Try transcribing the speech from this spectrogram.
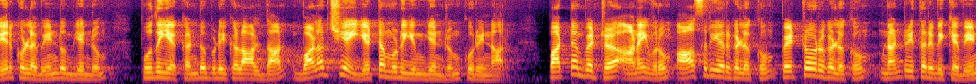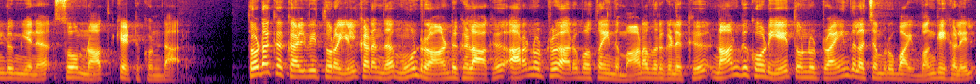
மேற்கொள்ள வேண்டும் என்றும் புதிய கண்டுபிடிக்கலால் தான் வளர்ச்சியை எட்ட முடியும் என்றும் கூறினார். பட்டம் பெற்ற அனைவரும் ஆசிரியர்களுக்கும் பெற்றோர்களுக்கும் நன்றி தெரிவிக்க வேண்டும் என சோம்நாத் கேட்டுக்கொண்டார். தொடக்க கல்வித்துறையில் கடந்த மூன்று ஆண்டுகளாக அறுநூற்று அறுபத்தைந்து மாணவர்களுக்கு நான்கு கோடியே தொன்னூற்று ஐந்து லட்சம் ரூபாய் வங்கிகளில்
